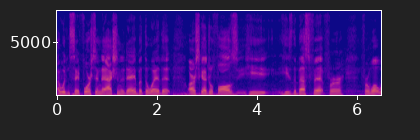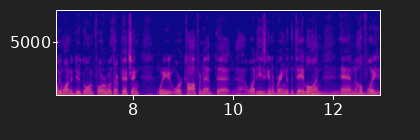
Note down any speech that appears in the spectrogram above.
I wouldn't say forced into action today, but the way that our schedule falls, he he's the best fit for for what we want to do going forward with our pitching. We, we're confident that uh, what he's going to bring to the table and, and hopefully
